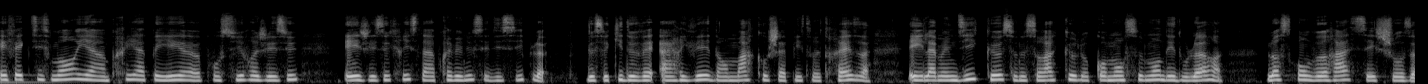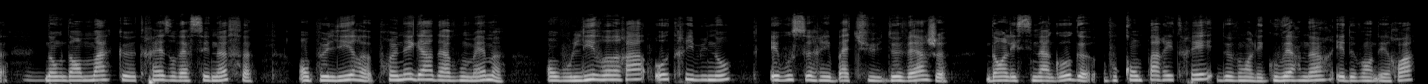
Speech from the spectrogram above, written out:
Effectivement, il y a un prix à payer euh, pour suivre Jésus. Et Jésus-Christ a prévenu ses disciples de ce qui devait arriver dans Marc au chapitre 13. Et il a même dit que ce ne sera que le commencement des douleurs lorsqu'on verra ces choses. Mm. Donc dans Marc 13 au verset 9, on peut lire, Prenez garde à vous-même, on vous livrera aux tribunaux et vous serez battus de verges dans les synagogues, vous comparaîtrez devant les gouverneurs et devant des rois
